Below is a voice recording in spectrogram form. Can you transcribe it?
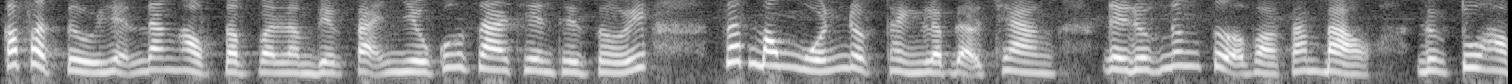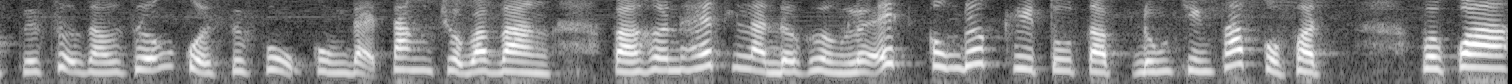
các Phật tử hiện đang học tập và làm việc tại nhiều quốc gia trên thế giới, rất mong muốn được thành lập đạo tràng để được nâng tựa vào Tam Bảo, được tu học dưới sự giáo dưỡng của Sư Phụ cùng Đại Tăng Chùa Ba Vàng và hơn hết là được hưởng lợi ích công đức khi tu tập đúng chính pháp của Phật. Vừa qua,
